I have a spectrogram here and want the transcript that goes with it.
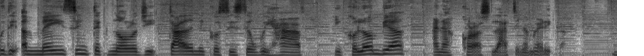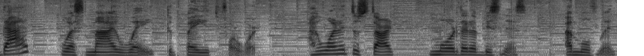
with the amazing technology talent ecosystem we have in Colombia and across Latin America. That was my way to pay it forward. I wanted to start more than a business, a movement.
